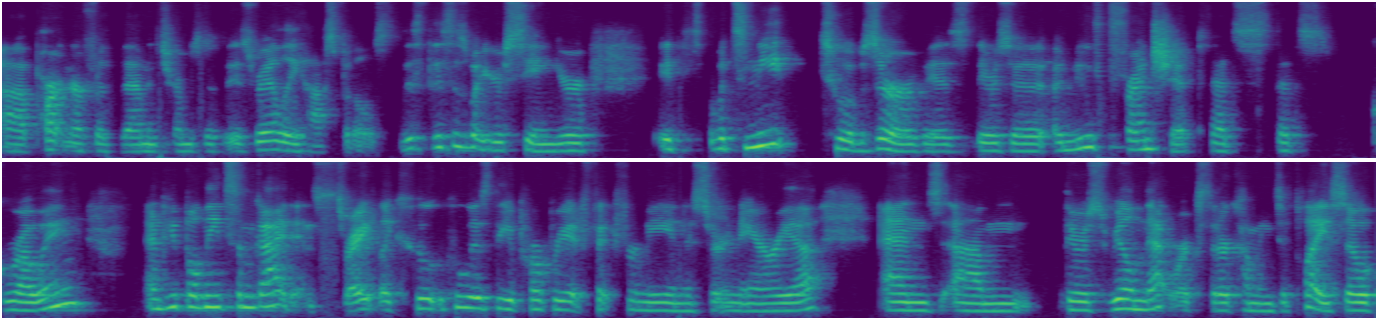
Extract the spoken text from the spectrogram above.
uh, partner for them in terms of Israeli hospitals. This this is what you're seeing. You're it's what's neat to observe is there's a, a new friendship that's that's growing and people need some guidance right like who who is the appropriate fit for me in a certain area and um, there's real networks that are coming to play so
